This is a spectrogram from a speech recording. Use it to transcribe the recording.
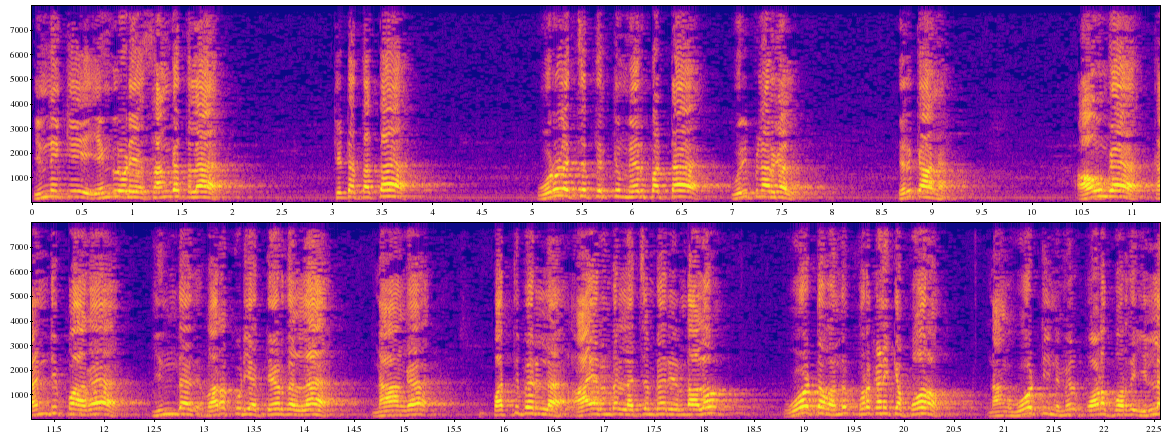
இன்னைக்கு எங்களுடைய சங்கத்துல கிட்டத்தட்ட ஒரு லட்சத்திற்கும் மேற்பட்ட உறுப்பினர்கள் இருக்காங்க. அவங்க கண்டிப்பாக இந்த வரக்கூடிய தேர்தலில் நாங்கள் பத்து பேர் இல்ல ஆயிரம் பேர் லட்சம் பேர் இருந்தாலும் ஓட்டை வந்து புறக்கணிக்க போறோம். நாங்க ஓட்டு இனிமேல் போட போறது இல்ல.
